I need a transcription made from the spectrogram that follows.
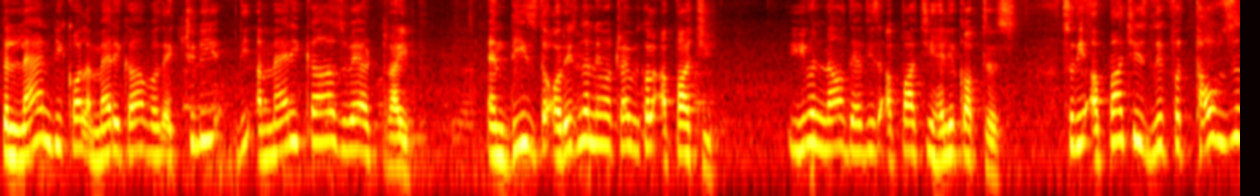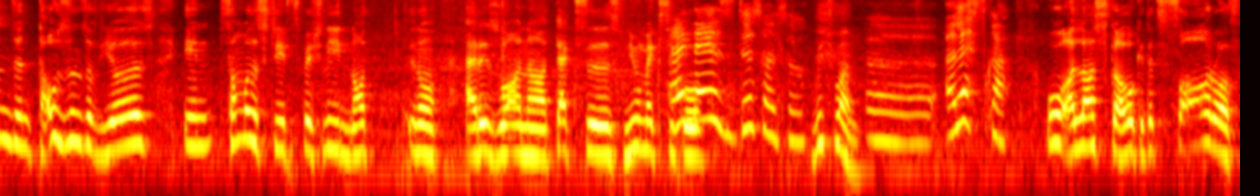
the land we call America was actually the Americas were a tribe, and these the original name of tribe is called Apache even now they have these apache helicopters so the apaches lived for thousands and thousands of years in some of the states especially north you know arizona texas new mexico And there is this also. which one Uh, Alaska. oh alaska okay that's far off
